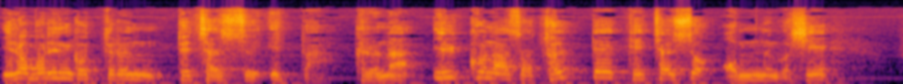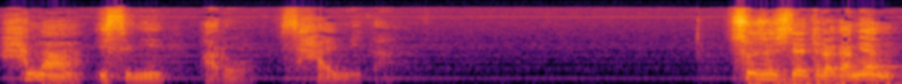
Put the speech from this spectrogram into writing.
잃어버린 것들은 되찾을 수 있다. 그러나 잃고 나서 절대 되찾을 수 없는 것이 하나 있으니 바로 삶이다. 수술실에 들어가면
